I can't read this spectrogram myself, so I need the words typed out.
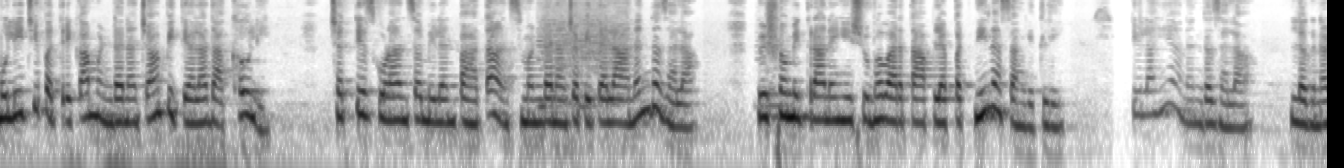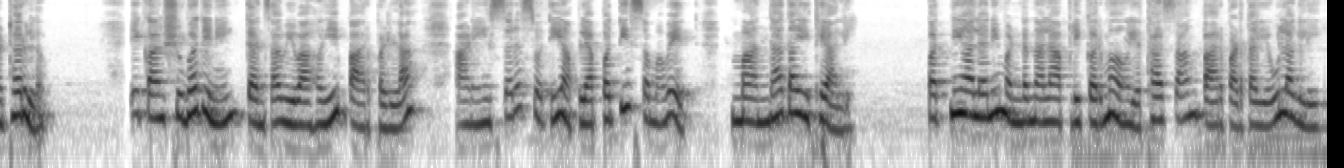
मुलीची पत्रिका मंडनाच्या पित्याला दाखवली. छत्तीस गुणांचं मिलन पाहताच मंडनाच्या पित्याला आनंद झाला. विष्णुमित्राने ही शुभवार्ता आपल्या पत्नीला सांगितली. तिलाही आनंद झाला. लग्न ठरलं. एका शुभदिनी त्यांचा विवाहही पार पडला आणि सरस्वती आपल्या पतीसमवेत मांधाता इथे आली. पत्नी आल्याने मंडनाला आपली कर्म यथासांग पार पाडता येऊ लागली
